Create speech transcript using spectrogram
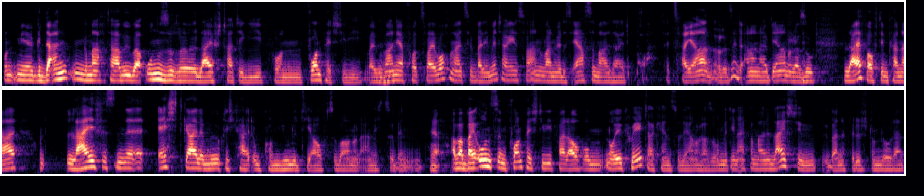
und mir Gedanken gemacht habe über unsere Live-Strategie von Frontpage TV. Weil wir mhm. waren ja vor zwei Wochen, als wir bei den Wintergames waren, waren wir das erste Mal seit, boah, seit zwei Jahren oder seit anderthalb Jahren oder so live auf dem Kanal. Und live ist eine echt geile Möglichkeit, um Community aufzubauen und an sich zu binden. Ja. Aber bei uns im Frontpage TV-Fall auch, um neue Creator kennenzulernen oder so, mit denen einfach mal einen Livestream über eine Viertelstunde oder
